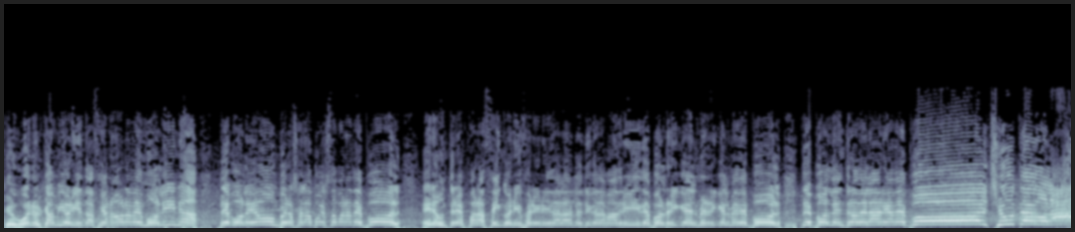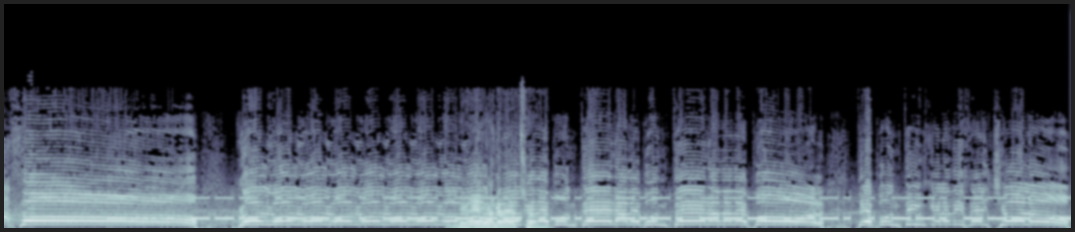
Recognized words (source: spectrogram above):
Qué bueno el cambio de orientación ahora de Molina, de Boleón, pero se la ha puesto para De Paul. Era un 3 para 5 en inferioridad al Atlético de Madrid. De Paul Riquelme, Riquelme De Paul. De Paul dentro del área. De Paul. Chuta, golazo. Gol, gol, Creo que de puntera, de puntera de De Paul. De puntín que le dice el Cholo.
